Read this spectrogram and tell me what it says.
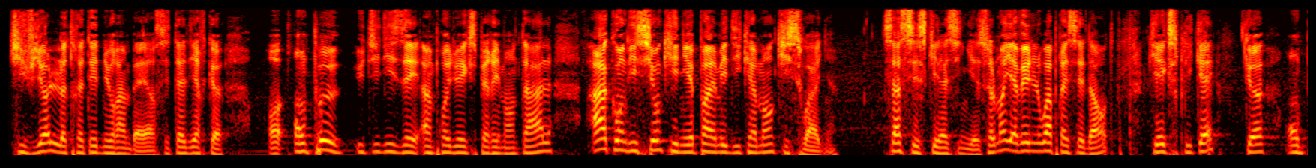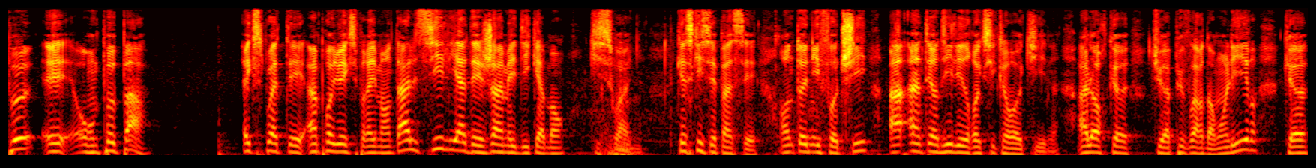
qui viole le traité de Nuremberg, c'est-à-dire que on peut utiliser un produit expérimental à condition qu'il n'y ait pas un médicament qui soigne. Ça, c'est ce qu'il a signé. Seulement, il y avait une loi précédente qui expliquait que on peut et on ne peut pas exploiter un produit expérimental s'il y a déjà un médicament qui soigne. Qu'est-ce qui s'est passé? Anthony Fauci a interdit l'hydroxychloroquine, alors que tu as pu voir dans mon livre que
